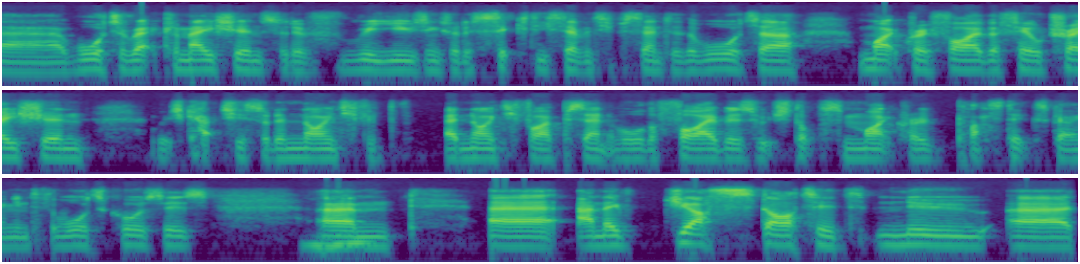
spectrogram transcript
uh, water reclamation, sort of reusing sort of 60, 70% of the water, microfiber filtration, which catches sort of 90, uh, 95% of all the fibers, which stops microplastics going into the watercourses. Mm-hmm. Uh, and they've just started new uh,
